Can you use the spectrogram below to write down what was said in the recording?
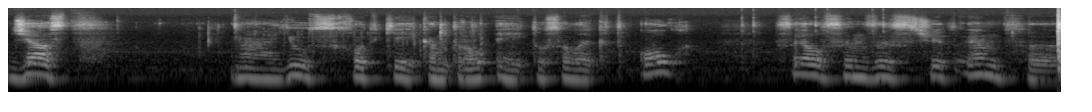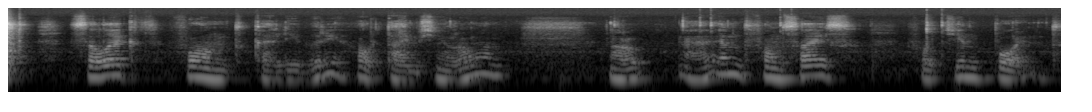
just uh, use hotkey Ctrl A to select all cells in this sheet and uh, select font Calibri or Times New Roman or, uh, and font size 14 point.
